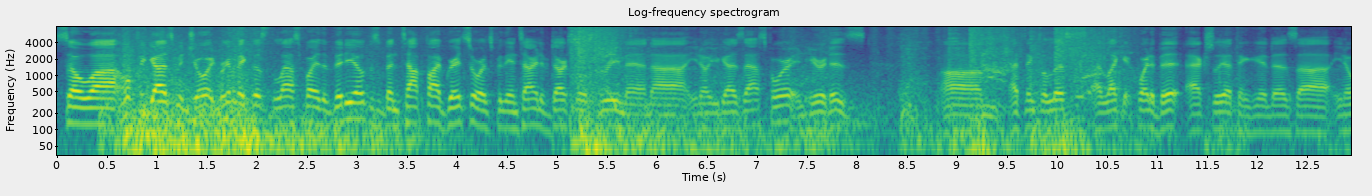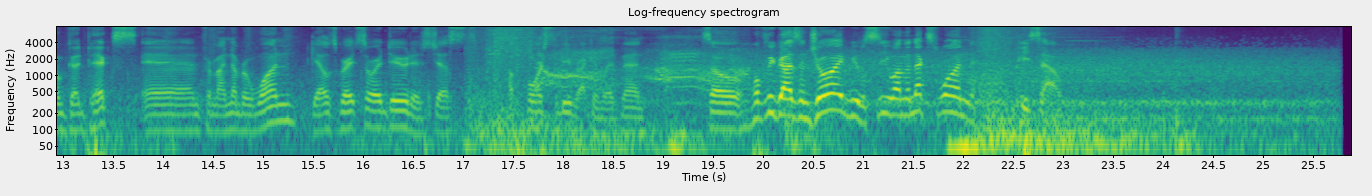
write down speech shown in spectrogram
So, uh, hopefully you guys have enjoyed. We're to make this the last fight of the video. This has been top 5 greatswords for the entirety of Dark Souls 3, man. Uh, you know, you guys asked for it, and here it is. Um, I think the list, I like it quite a bit, actually. I think it uh, you know, good picks. And for my number one, Gael's Greatsword, dude, is just a force to be reckoned with, man. So, hopefully you guys enjoyed. We will see you on the next one. Peace out.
